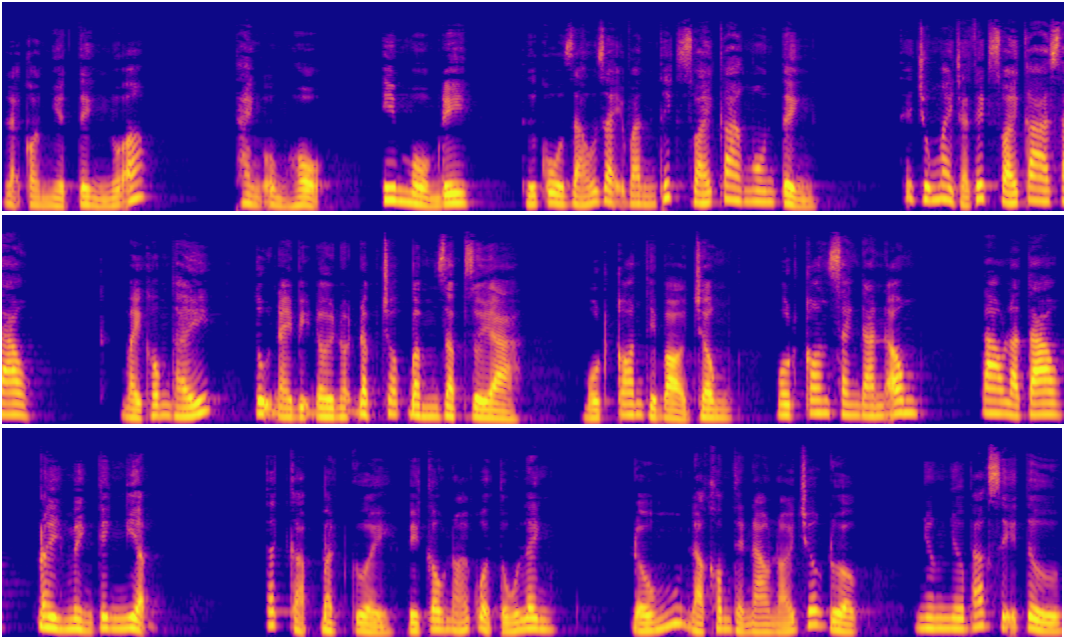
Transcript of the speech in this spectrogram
Lại còn nhiệt tình nữa. Thành ủng hộ, Im mồm đi Thứ cô giáo dạy văn thích soái ca ngôn tình. Thế chúng mày chả thích soái ca sao? Mày không thấy Tụi này bị đời nó đập cho bầm dập rồi à? Một con thì bỏ chồng Một con sanh đàn ông. Tao là tao, đầy mình kinh nghiệm. Tất cả bật cười vì câu nói của Tố Linh. Đúng là không thể nào nói trước được Nhưng như bác sĩ Từ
